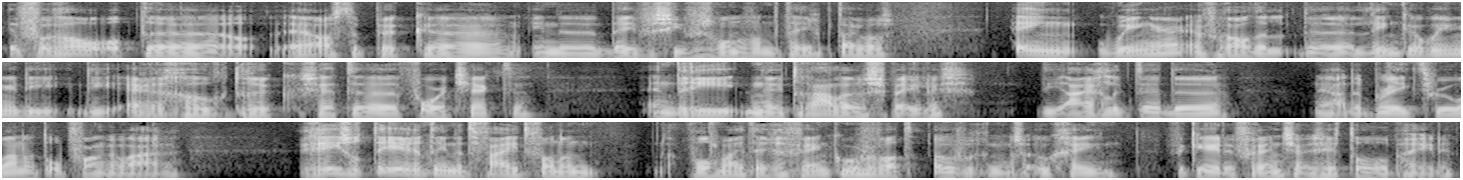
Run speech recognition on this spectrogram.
Vooral op de, als de puck in de defensieve zone van de tegenpartij was. Eén winger, en vooral de, de linker winger, die, die erg hoog druk zette, voorcheckte. En drie neutrale spelers, die eigenlijk de, de, ja, de breakthrough aan het opvangen waren. Resulterend in het feit van een, volgens mij tegen Vancouver, wat overigens ook geen verkeerde franchise is tot op heden.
